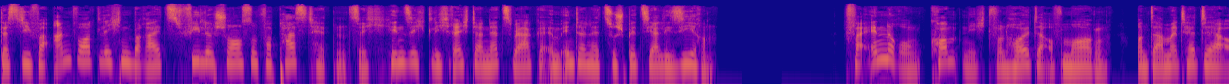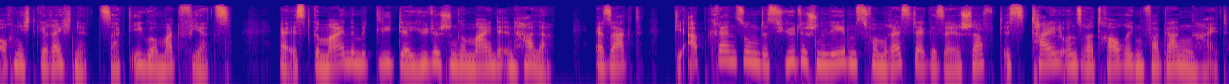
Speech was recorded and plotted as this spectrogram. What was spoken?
dass die Verantwortlichen bereits viele Chancen verpasst hätten, sich hinsichtlich rechter Netzwerke im Internet zu spezialisieren. Veränderung kommt nicht von heute auf morgen. Und damit hätte er auch nicht gerechnet, sagt Igor Matfiaz. Er ist Gemeindemitglied der jüdischen Gemeinde in Halle. Er sagt, die Abgrenzung des jüdischen Lebens vom Rest der Gesellschaft ist Teil unserer traurigen Vergangenheit.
